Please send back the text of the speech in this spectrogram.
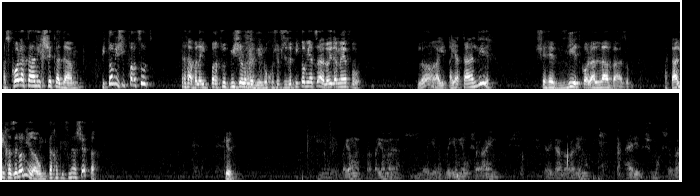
אז כל התהליך שקדם, פתאום יש התפרצות. אבל ההתפרצות, מי שלא מבין, הוא חושב שזה פתאום יצא, לא יודע מאיפה. לא, היה תהליך שהביא את כל הלבה הזאת. התהליך הזה לא נראה, הוא מתחת לפני השטח. כן. ביום, ביום, ביום ירושלים, שכרגע עבר עלינו, היה לי איזושהי מחשבה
